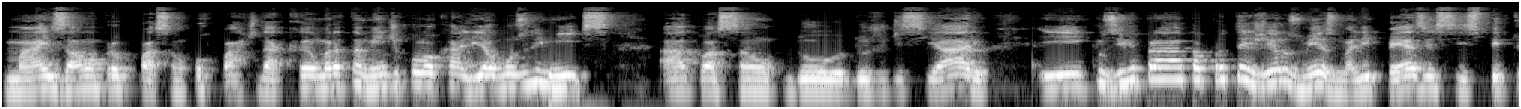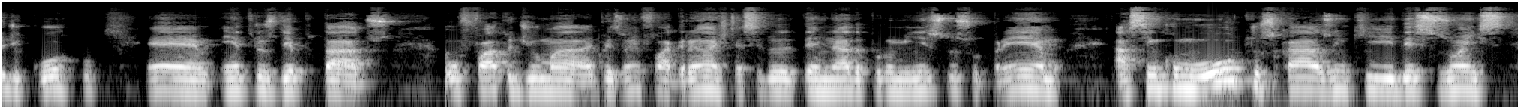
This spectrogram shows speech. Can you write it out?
mas há uma preocupação por parte da Câmara também de colocar ali alguns limites à atuação do, do Judiciário, e inclusive para protegê-los mesmo. Ali pesa esse espírito de corpo é, entre os deputados. o fato de uma prisão em flagrante ter sido determinada por um ministro do Supremo, assim como outros casos em que decisões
